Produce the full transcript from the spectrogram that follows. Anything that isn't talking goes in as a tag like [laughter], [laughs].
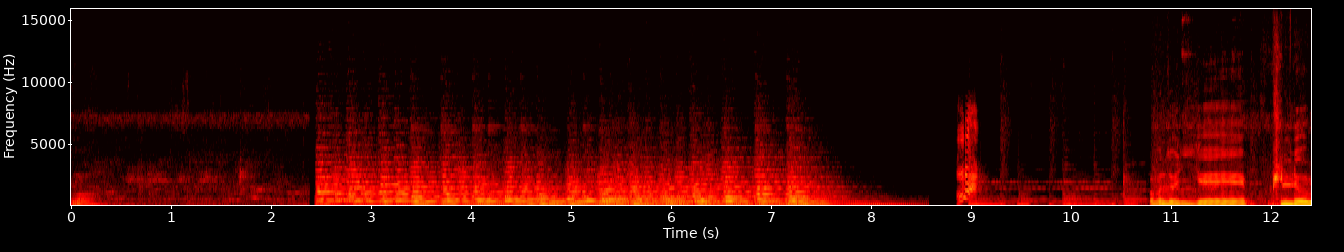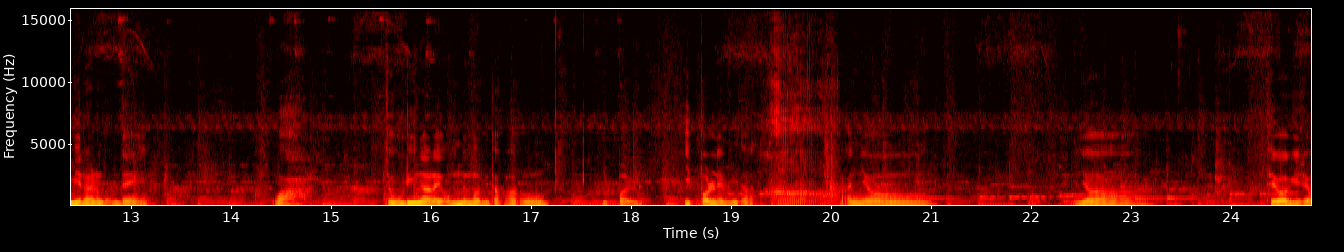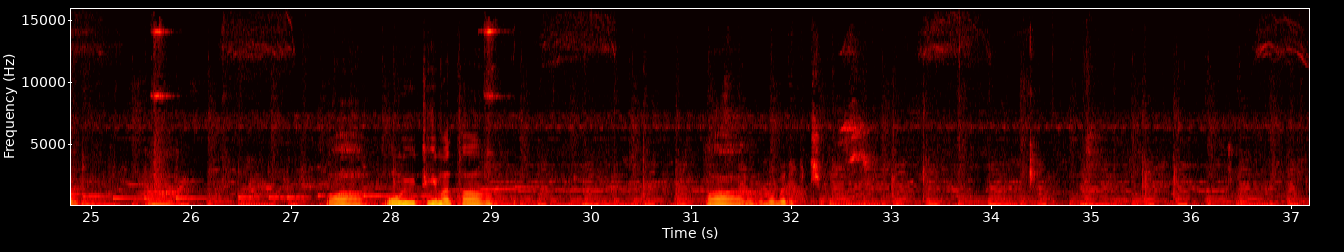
어. 여러분들 이게 필름이라는 건데 와 우리나라에 없는 겁니다 바로. 이빨래. 입벌레입니다. 안녕. 이야 대박이죠? 와오 여기 되게 많다 와. 이거 몸에도 붙이고.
